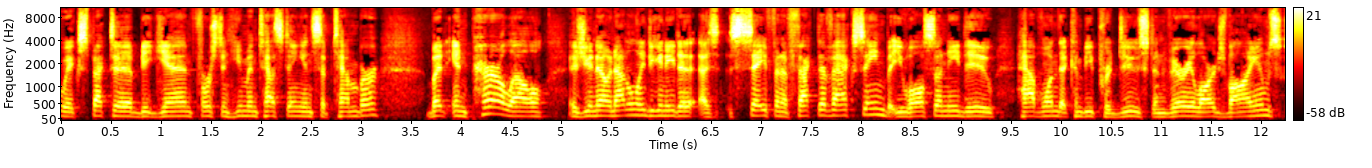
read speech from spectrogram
We expect to begin first in human testing in September. But in parallel, as you know, not only do you need a, a, safe and effective vaccine, but you also need to have one that can be produced in very large volumes.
